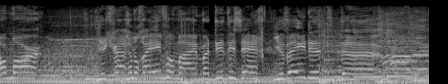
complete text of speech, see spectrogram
Ammar, je krijgt nog één van mij, maar dit is echt, je weet het, de...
